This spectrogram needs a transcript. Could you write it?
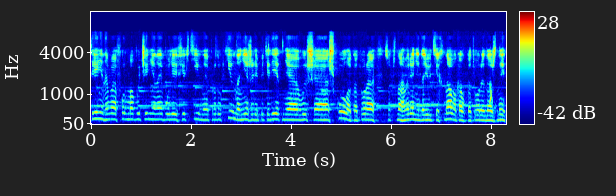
тренинговая форма обучения наиболее эффективна и продуктивна, нежели пятилетняя высшая школа, которая, собственно говоря, не дает тех навыков, которые должны,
